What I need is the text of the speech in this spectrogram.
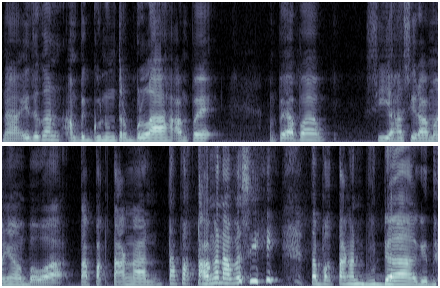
Nah itu kan sampai gunung terbelah sampai sampai apa si Hashiramanya bawa tapak tangan. Tapak tangan apa sih? Tapak tangan Buddha gitu.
